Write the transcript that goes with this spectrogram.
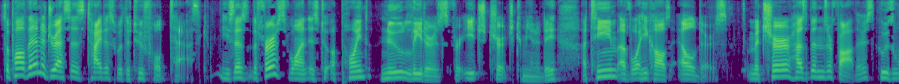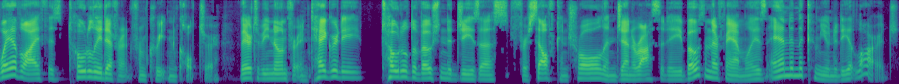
So Paul then addresses Titus with a twofold task. He says the first one is to appoint new leaders for each church community, a team of what he calls elders, mature husbands or fathers whose way of life is totally different from Cretan culture. They are to be known for integrity, total devotion to Jesus, for self control and generosity, both in their families and in the community at large.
